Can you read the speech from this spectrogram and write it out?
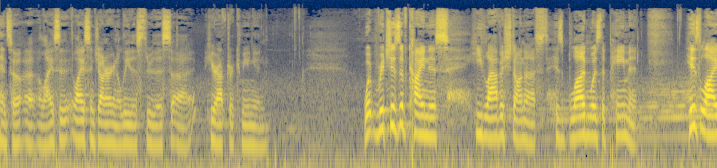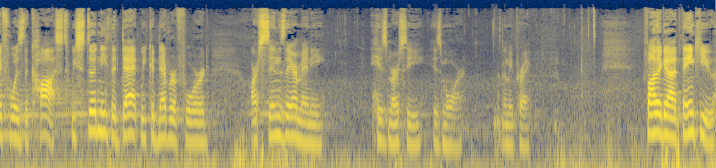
And so, uh, Elias, Elias and John are going to lead us through this uh, here after communion. What riches of kindness he lavished on us. His blood was the payment, his life was the cost. We stood neath a debt we could never afford. Our sins, they are many. His mercy is more. Let me pray. Father God, thank you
